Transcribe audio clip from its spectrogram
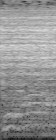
Oh,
